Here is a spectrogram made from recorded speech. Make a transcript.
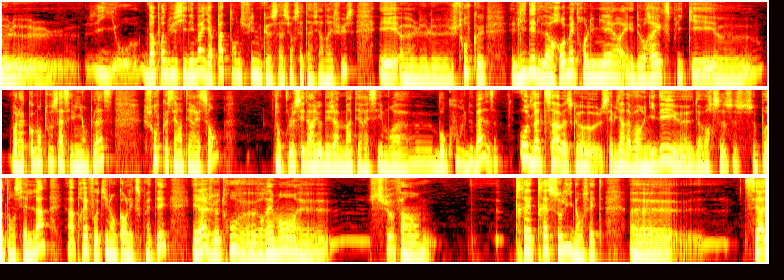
d'un point de vue cinéma, il n'y a pas tant de films que ça sur cette affaire Dreyfus. Et euh, je trouve que l'idée de la remettre en lumière et de réexpliquer euh, voilà, comment tout ça s'est mis en place, je trouve que c'est intéressant. Donc le scénario déjà m'intéressait moi euh, beaucoup de base. Au-delà de ça, parce que c'est bien d'avoir une idée, d'avoir ce, potentiel-là, après faut-il encore l'exploiter? Et là je le trouve vraiment sur- enfin, très, très solide en fait. Euh,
